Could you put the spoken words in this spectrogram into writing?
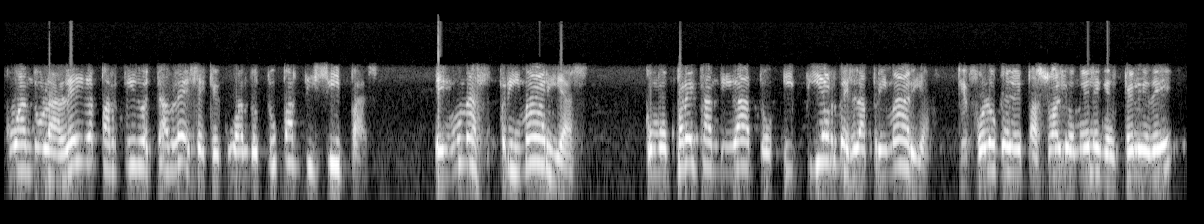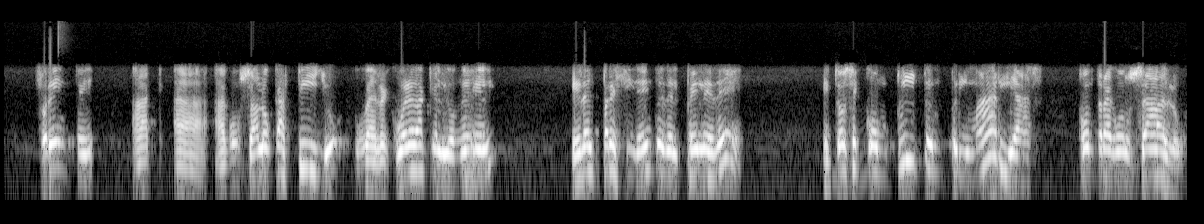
cuando la ley de partido establece que cuando tú participas en unas primarias como precandidato y pierdes la primaria, que fue lo que le pasó a Lionel en el PLD frente a, a, Gonzalo Castillo, pues recuerda que Lionel era el presidente del PLD. Entonces compiten primarias contra Gonzalo,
